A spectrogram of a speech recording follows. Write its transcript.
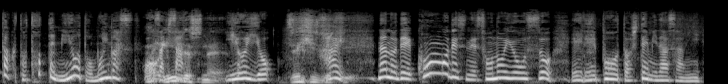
タクト取ってみようと思います。あいいですねいよいよ。ぜひぜひははい。なので、今後ですね、その様子を、えーレポートして皆さんに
